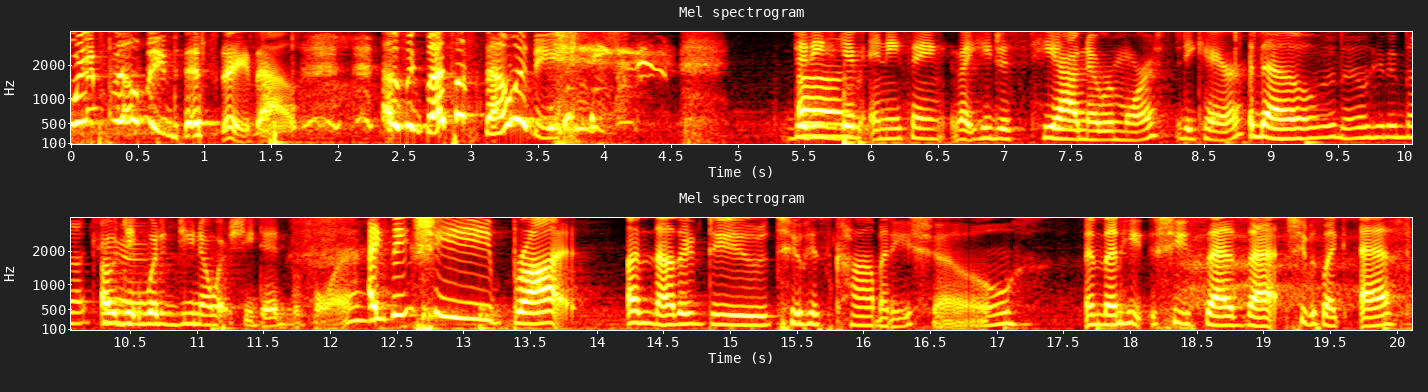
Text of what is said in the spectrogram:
We're filming this right now. I was like, that's a felony. Did he Uh, give anything? Like he just he had no remorse. Did he care? no, no, he did not care. Oh, did what? Did you know what she did before? I think she brought another dude to his comedy show, and then he she said that she was like, "F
